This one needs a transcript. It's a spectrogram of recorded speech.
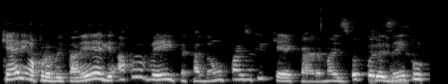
querem aproveitar ele, aproveita, cada um faz o que quer, cara. Mas eu, por exemplo,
